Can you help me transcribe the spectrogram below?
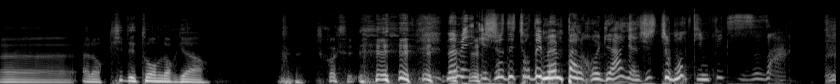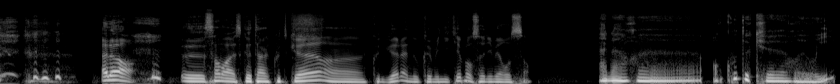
Euh, alors, qui détourne le regard Je crois que c'est. Non, mais je détournais même pas le regard, il y a juste tout le monde qui me fixe. Alors, euh, Sandra, est-ce que tu as un coup de cœur, un coup de gueule à nous communiquer pour ce numéro 100 Alors, euh, en coup de cœur, euh, oui.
